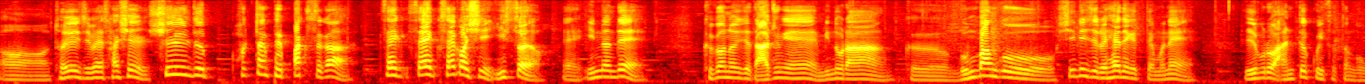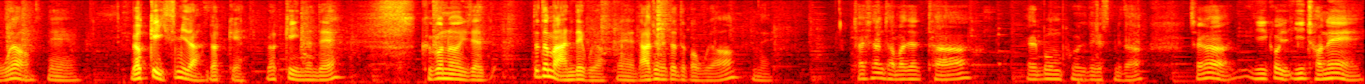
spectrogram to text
어 저희 집에 사실 쉴드 확장팩 박스가 새, 새, 새 것이 있어요. 예, 있는데 그거는 이제 나중에 민호랑 그 문방구 시리즈를 해야 되기 때문에 일부러 안 뜯고 있었던 거고요. 예. 몇 개 있습니다. 몇 개. 몇 개 있는데 그거는 이제 뜯으면 안 되고요. 예, 나중에 뜯을 거고요. 네. 자시한 자마젠타 앨범 보여드리겠습니다. 제가 이거 이전에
